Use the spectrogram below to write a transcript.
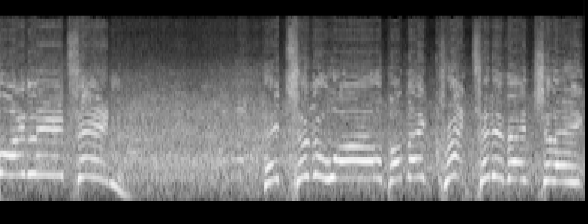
finally it's in! It took a while, but they cracked it eventually.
